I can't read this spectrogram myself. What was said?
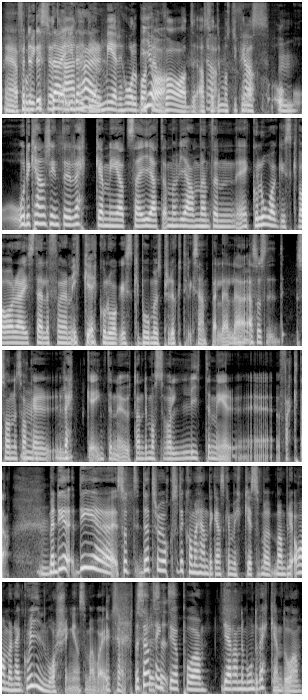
Eh, för På det- vilket det- sätt där- är det här- det? Mer hållbart Ja. än vad? Alltså Ja. det måste ju finnas... Mm. Och, och det kanske inte räcker med att säga att ja, men vi har använt en ekologisk vara istället för en icke-ekologisk bomullsprodukt till exempel. Eller, alltså, sådana saker räcker inte nu, utan det måste vara lite mer eh, fakta. Men det, det, så att där tror jag också det kommer hända ganska mycket, så man, man blir av med den här greenwashingen som har varit. Exakt. Men sen Precis. tänkte jag på gällande modeveckan då.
